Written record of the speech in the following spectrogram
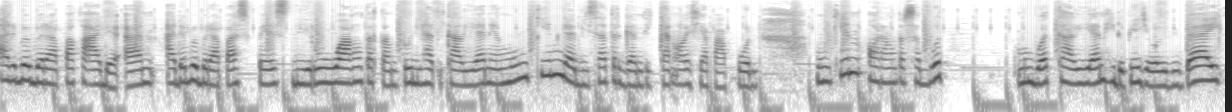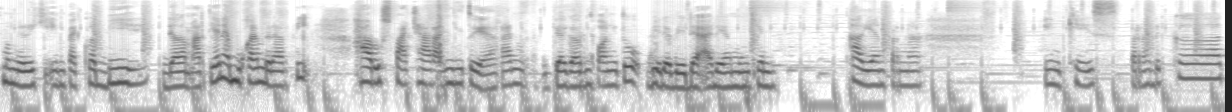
Ada beberapa keadaan ada beberapa space di ruang tertentu di hati kalian yang mungkin gak bisa tergantikan oleh siapa pun. Mungkin orang tersebut membuat kalian hidupnya jauh lebih baik, memiliki impact lebih dalam artian ya bukan berarti harus pacaran gitu ya kan? Gagal move on itu beda-beda. Ada yang mungkin kalian pernah in case pernah deket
